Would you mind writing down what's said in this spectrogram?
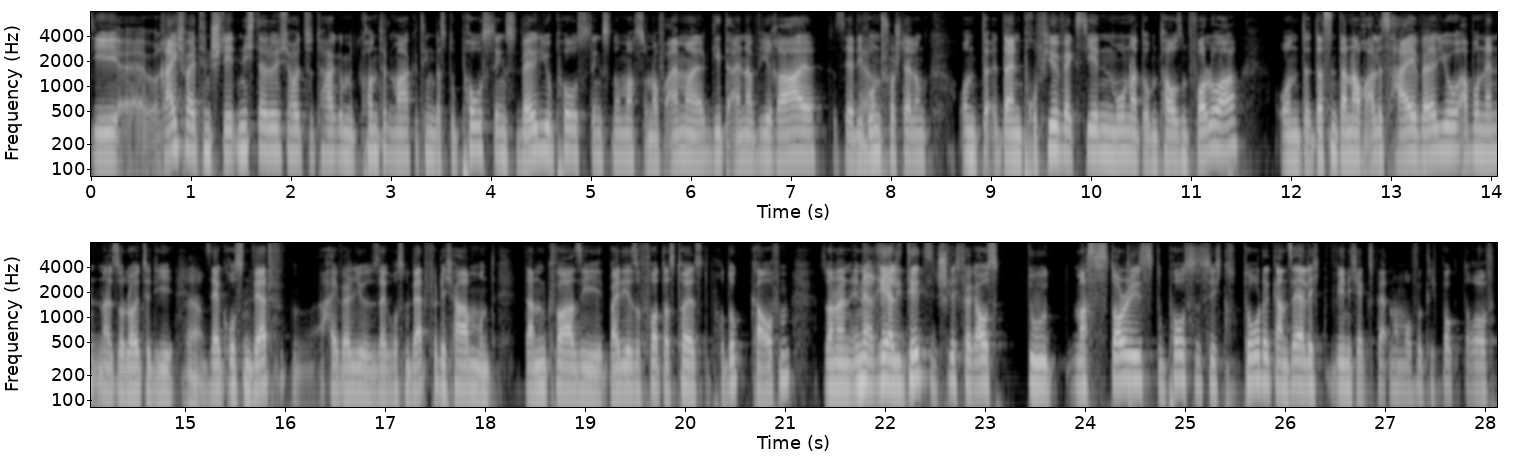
Die äh, Reichweite entsteht nicht dadurch heutzutage mit Content Marketing, dass du Postings, Value Postings nur machst und auf einmal geht einer viral. Das ist ja die ja. Wunschvorstellung. Und dein Profil wächst jeden Monat um 1000 Follower. Und das sind dann auch alles High-Value-Abonnenten, also Leute, die ja. sehr großen Wert, High-Value, sehr großen Wert für dich haben und dann quasi bei dir sofort das teuerste Produkt kaufen. Sondern in der Realität sieht es schlichtweg aus, du machst Stories, du postest dich zu Tode. Ganz ehrlich, wenig Experten haben auch wirklich Bock darauf,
